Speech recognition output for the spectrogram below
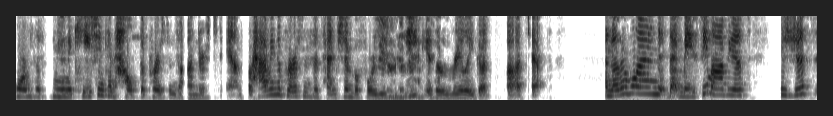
forms of communication can help the person to understand. So having the person's attention before you speak is a really good uh, tip. Another one that may seem obvious is just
